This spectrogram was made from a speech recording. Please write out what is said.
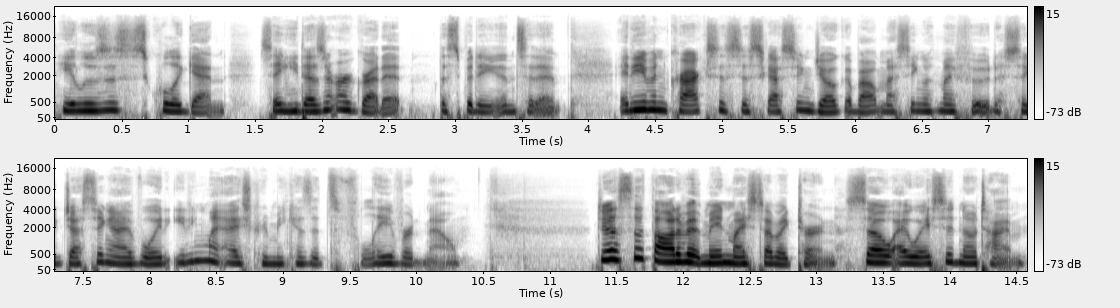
he loses his cool again, saying he doesn't regret it, the spitting incident. It even cracks this disgusting joke about messing with my food, suggesting I avoid eating my ice cream because it's flavored now. Just the thought of it made my stomach turn, so I wasted no time.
